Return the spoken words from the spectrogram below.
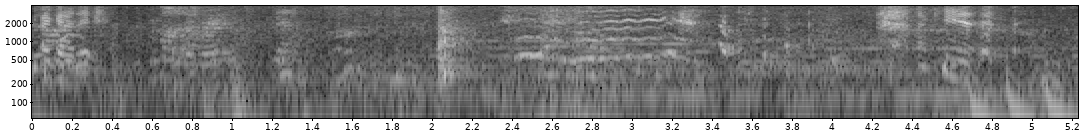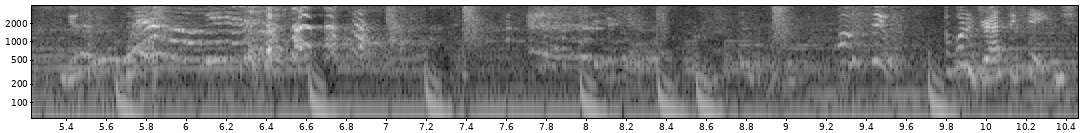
I got it. I can't. oh shoot! I want a drastic change.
